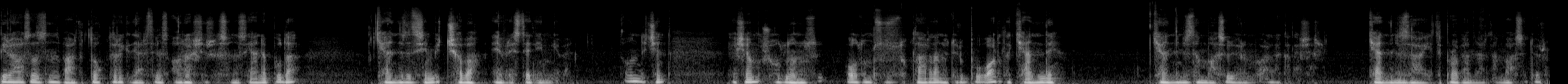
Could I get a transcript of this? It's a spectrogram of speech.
bir rahatsızlığınız vardır. Doktora gidersiniz, araştırırsınız. Yani bu da kendiniz için bir çaba evresi dediğim gibi. Onun için yaşamış olduğunuz olumsuzluklardan ötürü bu arada kendi kendinizden bahsediyorum bu arada arkadaşlar. Kendinize ait problemlerden bahsediyorum.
